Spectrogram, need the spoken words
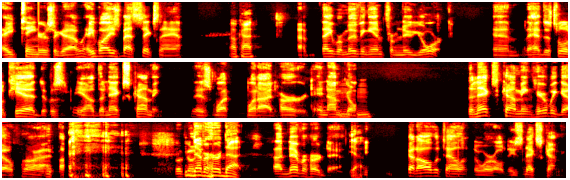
18 years ago. He was about six and a half. Okay. Uh, they were moving in from New York and they had this little kid that was, you know, the next coming is what, what I'd heard. And I'm mm-hmm. going, the next coming, here we go. All right. You've never heard that. I've never heard that. Yeah. He's got all the talent in the world. He's next coming.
